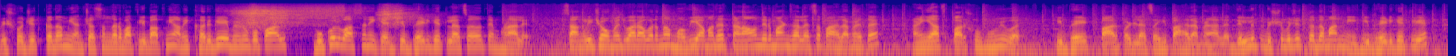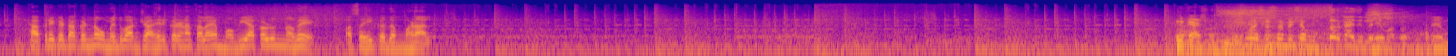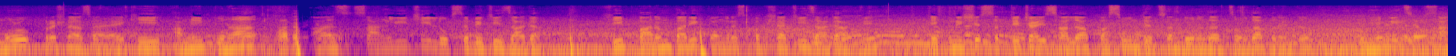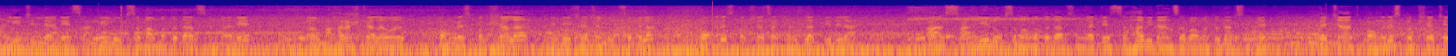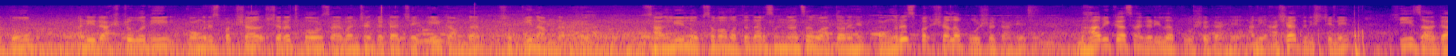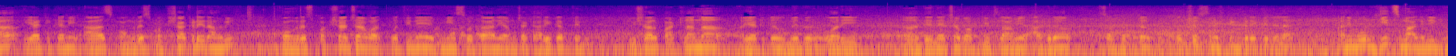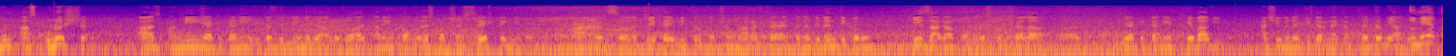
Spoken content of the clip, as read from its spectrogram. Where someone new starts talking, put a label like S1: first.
S1: विश्वजित कदम यांच्या संदर्भातली बातमी. आम्ही खरगे वेणुगोपाल मुकुल वासनिक यांची भेट घेतल्याचं ते म्हणाले. सांगलीच्या उमेदवारावरनं मवियामध्ये तणाव निर्माण झाल्याचं पाहायला मिळतंय आणि याच पार्श्वभूमीवर ही भेट पार पडल्याचंही पाहायला मिळालं. दिल्लीत विश्वजित कदमांनी ही भेट घेतली आहे ठाकरे गटाकडनं उमेदवार जाहीर करण्यात आलाय. मवियाकडून नव्हे असंही कदम म्हणाले.
S2: मी काय आश्वासन दिलं
S3: आश्वासनापेक्षा उत्तर काय दिलं हे महत्वाचं?
S4: नाही मूळ प्रश्न असा आहे की आम्ही पुन्हा आज सांगलीची लोकसभेची जागा ही पारंपरिक काँग्रेस पक्षाची जागा आहे. एकोणीसशे सत्तेचाळीस सालापासून ते सन दोन हजार चौदा पर्यंत नेहमीच सांगली जिल्ह्याने सांगली लोकसभा मतदारसंघाने महाराष्ट्राला व काँग्रेस पक्षाला आणि देशाच्या लोकसभेला काँग्रेस पक्षाचा खासदार दिलेला आहे. आज सांगली लोकसभा मतदारसंघाचे सहा विधानसभा मतदारसंघ आहेत. त्याच्यात काँग्रेस पक्षाचे दोन आणि राष्ट्रवादी काँग्रेस पक्षा शरद पवार साहेबांच्या गटाचे एक आमदार असे तीन आमदार आहेत. सांगली लोकसभा मतदारसंघाचं वातावरण हे काँग्रेस पक्षाला पोषक आहे महाविकास आघाडीला पोषक आहे आणि अशा दृष्टीने ही जागा या ठिकाणी आज काँग्रेस पक्षाकडे राहावी. काँग्रेस पक्षाच्या वतीने मी स्वतः आणि आमच्या कार्यकर्त्यांनी विशाल पाटलांना या ठिकाणी उमेदवारी देण्याच्या बाबतीतला आम्ही आग्रहचा हट्ट पक्षश्रेष्ठींकडे केलेला आहे. आणि म्हणून हीच मागणी घेऊन आज पुनश्च आज आम्ही या ठिकाणी इथं दिल्लीमध्ये आलेलो आहोत आणि काँग्रेस पक्षश्रेष्ठींनी आज जे काही मित्र पक्ष महाराष्ट्र आहेत त्यांना विनंती करून ही जागा काँग्रेस पक्षाला या ठिकाणी ठेवावी अशी विनंती करण्याकरता तर मी
S3: तुम्ही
